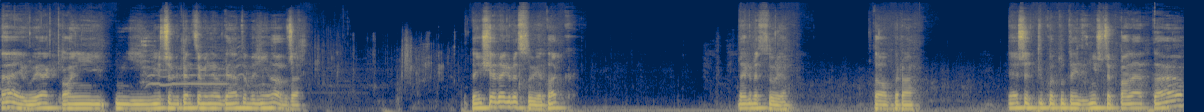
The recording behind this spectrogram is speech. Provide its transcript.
Ej, bo jak oni jeszcze wykręcą innego gena, to będzie niedobrze. Tutaj się regresuje, tak? Regresuje. Dobra. Jeszcze tylko tutaj zniszczę paletę.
